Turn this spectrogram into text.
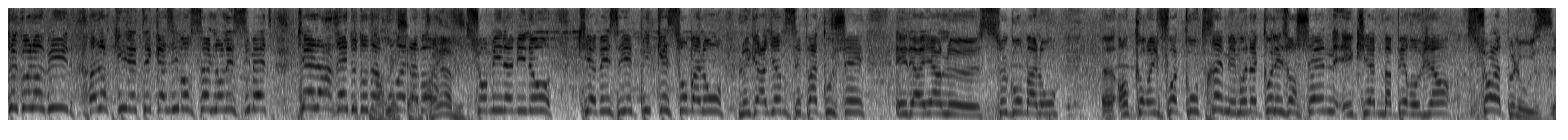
De Golovin alors qu'il était quasiment seul dans les 6 mètres. Quel arrêt de Donnarumma d'abord sur Minamino qui avait essayé de piquer son ballon. Le gardien ne s'est pas couché. Et derrière le second ballon euh, encore une fois contré mais Monaco les enchaîne et Kylian Mbappé revient sur la pelouse.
